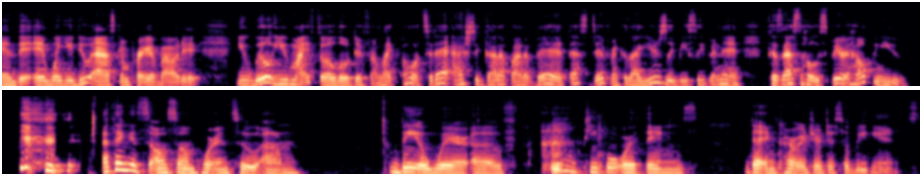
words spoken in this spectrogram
and the, and when you do ask and pray about it you will you might feel a little different like oh today i actually got up out of bed. That's different because i usually be sleeping in because that's the holy spirit helping you. I think it's also important to um, be aware of people or things that encourage your disobedience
